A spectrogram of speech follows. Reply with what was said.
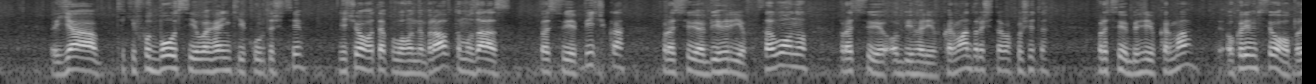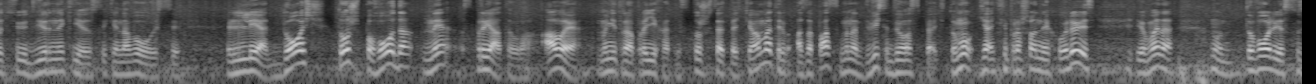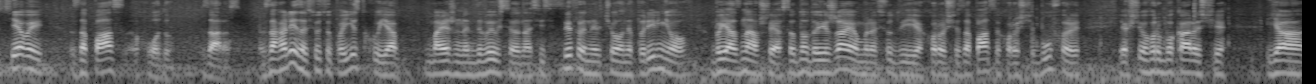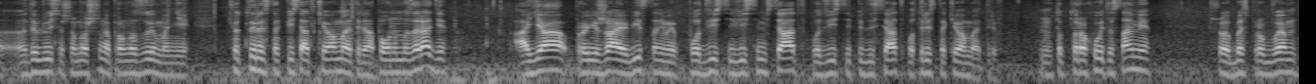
Я тільки в футболці і легенькій курточці. Нічого теплого не брав, тому зараз працює пічка, працює обігрів салону, працює обігрів карма, до речі, треба включити. Працює обігрів керма. Окрім цього, працюють двірники ось такі на вулиці. Лє дощ, тож погода не сприятлива. Але мені треба проїхати 165 кілометрів, а запас в мене 295. Тому я ні про що не хвилююсь, і в мене ну, доволі суттєвий запас ходу зараз. Взагалі за всю цю поїздку я майже не дивився на всі ці цифри, нічого не порівнював, бо я знав, що я все одно доїжджаю. У мене всюди є хороші запаси, хороші буфери. Якщо, грубо кажучи, я дивлюся, що машина прогнозує мені 450 км на повному заряді, а я проїжджаю відстанями по 280, по 250, по 300 км. Ну, тобто рахуйте самі, що без проблем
